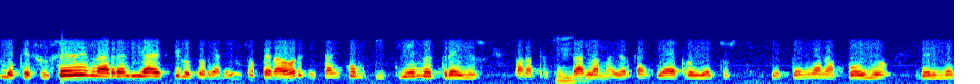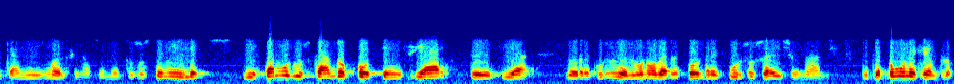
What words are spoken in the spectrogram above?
lo que sucede en la realidad es que los organismos operadores están compitiendo entre ellos para presentar mm. la mayor cantidad de proyectos que tengan apoyo del mecanismo del financiamiento sostenible y estamos buscando potenciar, te decía, los recursos del bono verde con recursos adicionales. Y te pongo un ejemplo.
